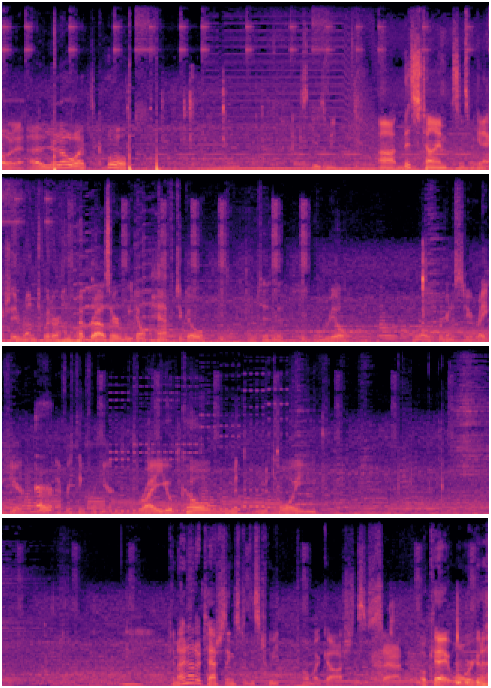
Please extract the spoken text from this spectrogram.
It. You know what's cool? Excuse me. Uh, this time, since we can actually run Twitter on the web browser, we don't have to go into the, real world. We're gonna stay right here. Everything from here. Ryuko Mit- Mitoi. Can I not attach things to this tweet? Oh my gosh, this is sad. Okay, well we're gonna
